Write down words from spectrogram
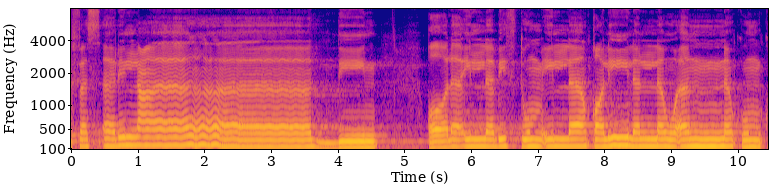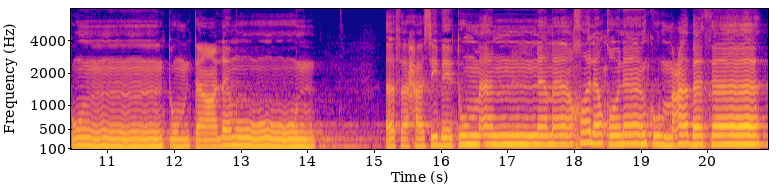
فاسأل العادين. قال إن لبثتم إلا قليلا لو أنكم كنتم تعلمون. أفحسبتم أنما خلقناكم عبثا؟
